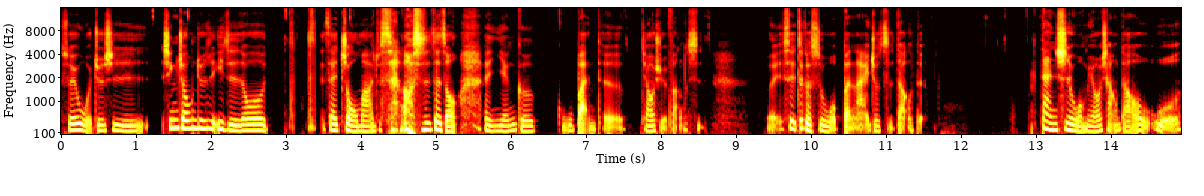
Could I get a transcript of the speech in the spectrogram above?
所以我就是心中就是一直都在咒骂，就是老师这种很严格古板的教学方式。对，所以这个是我本来就知道的，但是我没有想到我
